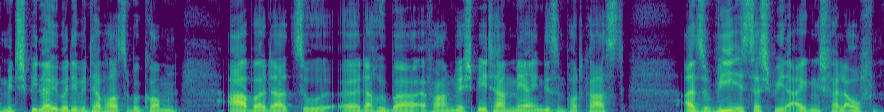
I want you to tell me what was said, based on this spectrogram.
Mitspieler über die Winterpause bekommen. Aber dazu, äh, darüber erfahren wir später mehr in diesem Podcast. Also, wie ist das Spiel eigentlich verlaufen?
